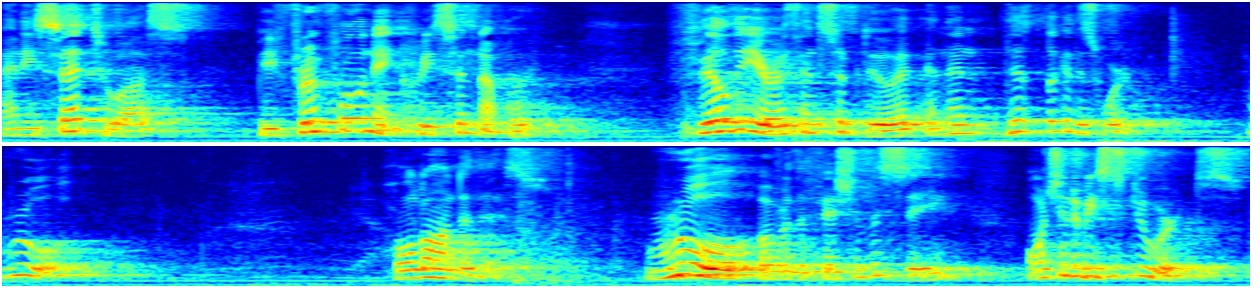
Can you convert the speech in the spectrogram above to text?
And he said to us, Be fruitful and increase in number, fill the earth and subdue it. And then this, look at this word rule. Hold on to this. Rule over the fish in the sea. I want you to be stewards.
